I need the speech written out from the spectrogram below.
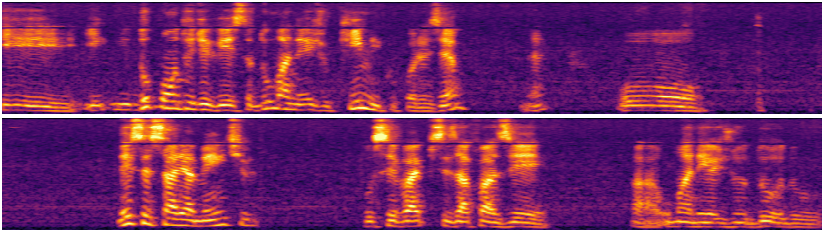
e, e, do ponto de vista do manejo químico, por exemplo, né? O, necessariamente você vai precisar fazer uh, o manejo do, do,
